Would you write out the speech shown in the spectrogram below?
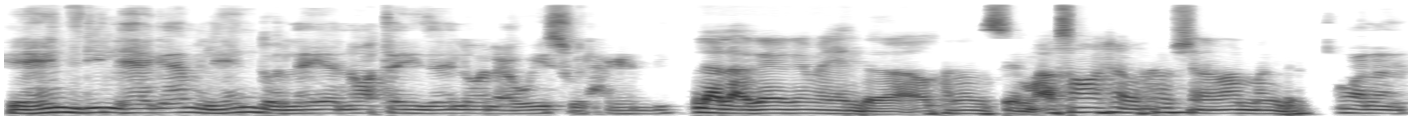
هي هند دي اللي هي جاية من الهند ولا هي نوع تاني زي اللي هو العويس والحاجات دي؟ لا لا جاية جاية من الهند الصين أصلا عشان ما بفهمش انواع المانجا. ولا أنا.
